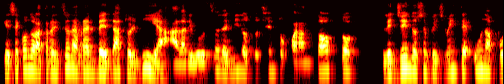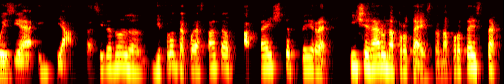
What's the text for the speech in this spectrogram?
che secondo la tradizione avrebbe dato il via alla rivoluzione del 1848 leggendo semplicemente una poesia in piazza. Si radunano di fronte a quella statua a Pest per inscenare una protesta, una protesta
